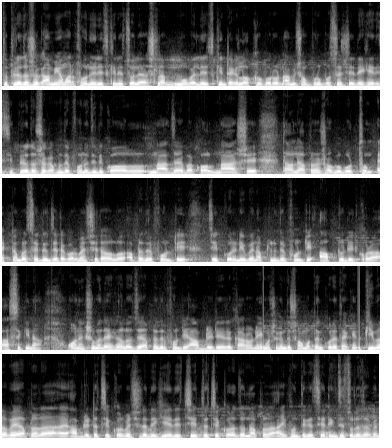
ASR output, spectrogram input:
তো প্রিয় দর্শক, আমি আমার ফোনের স্ক্রিনে চলে আসলাম। মোবাইলের স্ক্রিনটাকে লক্ষ্য করুন, আমি সম্পূর্ণ প্রসেসটি দেখিয়ে দিচ্ছি। প্রিয় দর্শক, আপনাদের ফোনে যদি কল না যায় বা কল না আসে, তাহলে আপনারা সর্বপ্রথম এক নম্বর সেটিং যেটা করবেন, সেটা হলো আপনাদের ফোনটি চেক করে নেবেন আপনাদের ফোনটি আপ টু ডেট করা আছে কি না অনেক সময় দেখা গেলো যে আপনাদের ফোনটি আপডেটের কারণে সমস্যা কিন্তু সমাধান করে থাকেন। কীভাবে আপনারা আপডেটটা চেক করবেন সেটা দেখিয়ে দিচ্ছি। তো চেক করার জন্য আপনারা আইফোন থেকে সেটিংসে চলে যাবেন।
